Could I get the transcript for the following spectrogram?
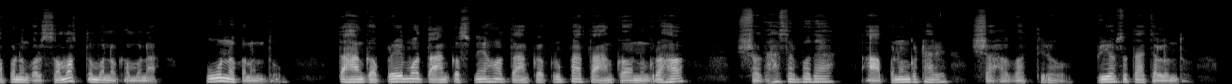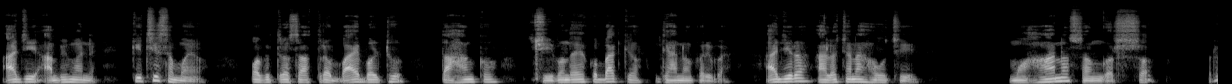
ଆପଣଙ୍କର ସମସ୍ତ ମନୋକାମନା ପୂର୍ଣ୍ଣ କରନ୍ତୁ। ତାହାଙ୍କ ପ୍ରେମ ତାହାଙ୍କ ସ୍ନେହ ତାହାଙ୍କ କୃପା ତାହାଙ୍କ ଅନୁଗ୍ରହ ସଦାସର୍ବଦା ଆପଣଙ୍କଠାରେ ସହବର୍ତ୍ତୀ ରହୁ। ପ୍ରିୟ ସତା ଚାଲନ୍ତୁ। ଆଜି ଆମ୍ଭେମାନେ କିଛି ସମୟ ପବିତ୍ର ଶାସ୍ତ୍ର ବାଇବଲଠୁ ତାହାଙ୍କ ଜୀବନଦାୟକ ବାକ୍ୟ ଧ୍ୟାନ କରିବା। ଆଜିର ଆଲୋଚନା ହେଉଛି ମହାନ ସଂଘର୍ଷର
